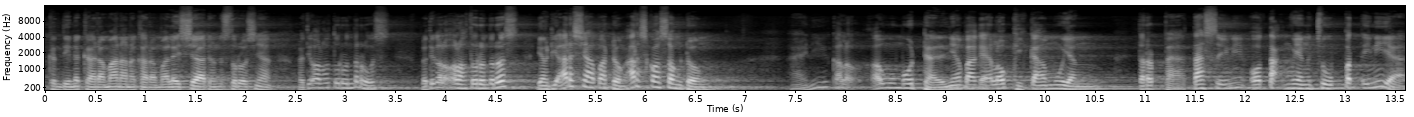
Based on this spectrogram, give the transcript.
ganti negara mana, negara Malaysia dan seterusnya. Berarti Allah turun terus. Berarti kalau Allah turun terus, yang di ars siapa dong? Ars kosong dong. Nah ini kalau kamu modalnya pakai logikamu yang terbatas ini, otakmu yang cupet ini ya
